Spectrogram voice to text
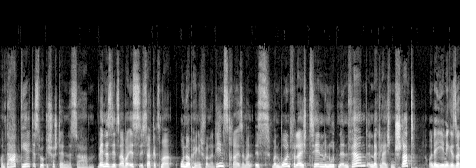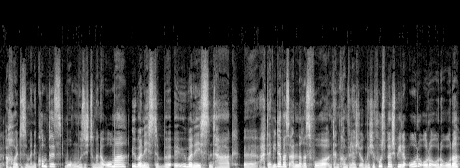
Und da gilt es wirklich Verständnis zu haben. Wenn es jetzt aber ist, ich sage jetzt mal unabhängig von der Dienstreise, man ist, man wohnt vielleicht zehn Minuten entfernt in der gleichen Stadt und derjenige sagt, ach, heute sind meine Kumpels, morgen muss ich zu meiner Oma, übernächste, äh, übernächsten Tag äh, hat er wieder was anderes vor und dann kommen vielleicht irgendwelche Fußballspiele oder, oder, oder, oder,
